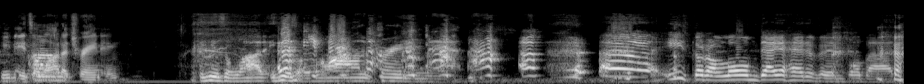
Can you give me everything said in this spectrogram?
He needs a um, lot of training. He has a lot. He has a lot of training, man. Uh, he's got a long day ahead of him, Bob.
